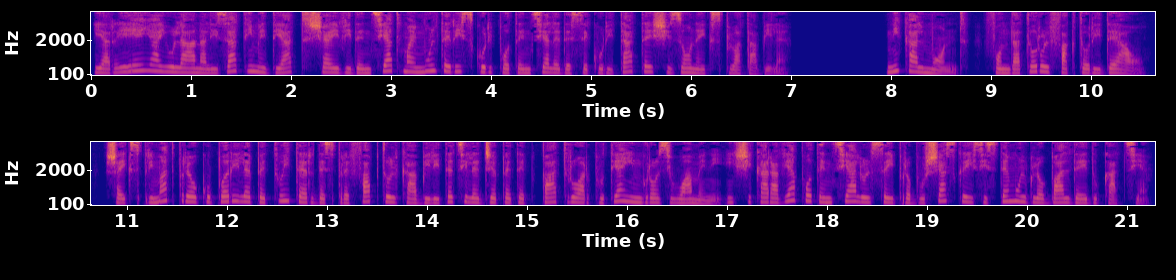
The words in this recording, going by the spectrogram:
iar AI-ul a analizat imediat și a evidențiat mai multe riscuri potențiale de securitate și zone exploatabile. Nick Almond, fondatorul Factory DAO, și-a exprimat preocupările pe Twitter despre faptul că abilitățile GPT-4 ar putea îngrozi oamenii și că ar avea potențialul să-i prăbușească sistemul global de educație.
